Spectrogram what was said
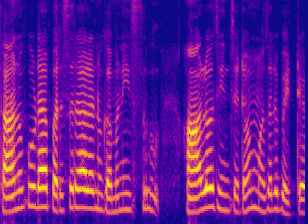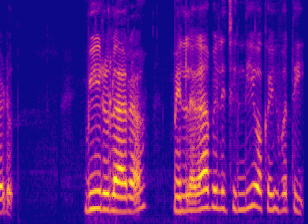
తాను కూడా పరిసరాలను గమనిస్తూ ఆలోచించటం మొదలుపెట్టాడు. వీరులారా మెల్లగా పిలిచింది ఒక యువతి.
